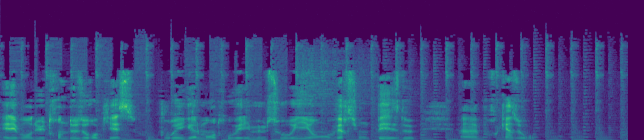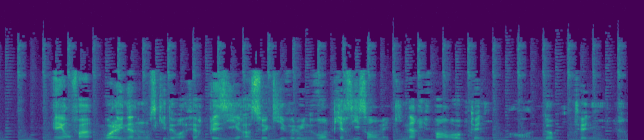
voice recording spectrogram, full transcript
Elle est vendue 32 euros pièce. Vous pourrez également trouver les mêmes souris en version PS2 euh, pour 15 euros. Et enfin, voilà une annonce qui devrait faire plaisir à ceux qui veulent une Vampire 600 mais qui n'arrivent pas à en obtenir. En obtenir.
